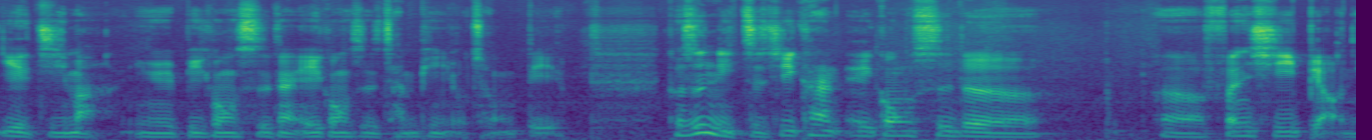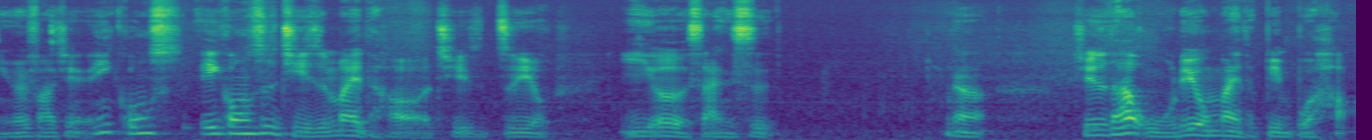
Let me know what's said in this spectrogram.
业绩嘛，因为 B 公司跟 A 公司产品有重叠，可是你仔细看 A 公司的呃分析表，你会发现，诶，公司 A 公司其实卖的好，其实只有一二三四，那其实它五六卖的并不好。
